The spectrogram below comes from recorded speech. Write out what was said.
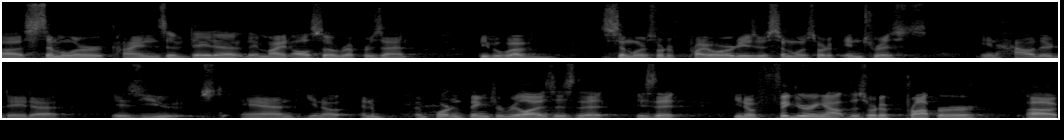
uh, similar kinds of data. They might also represent people who have similar sort of priorities or similar sort of interests in how their data is used. And you know, an important thing to realize is that is that you know figuring out the sort of proper uh,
